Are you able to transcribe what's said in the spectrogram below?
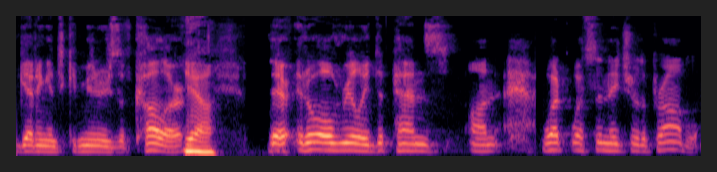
getting into communities of color. Yeah. there, it all really depends on what, what's the nature of the problem.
